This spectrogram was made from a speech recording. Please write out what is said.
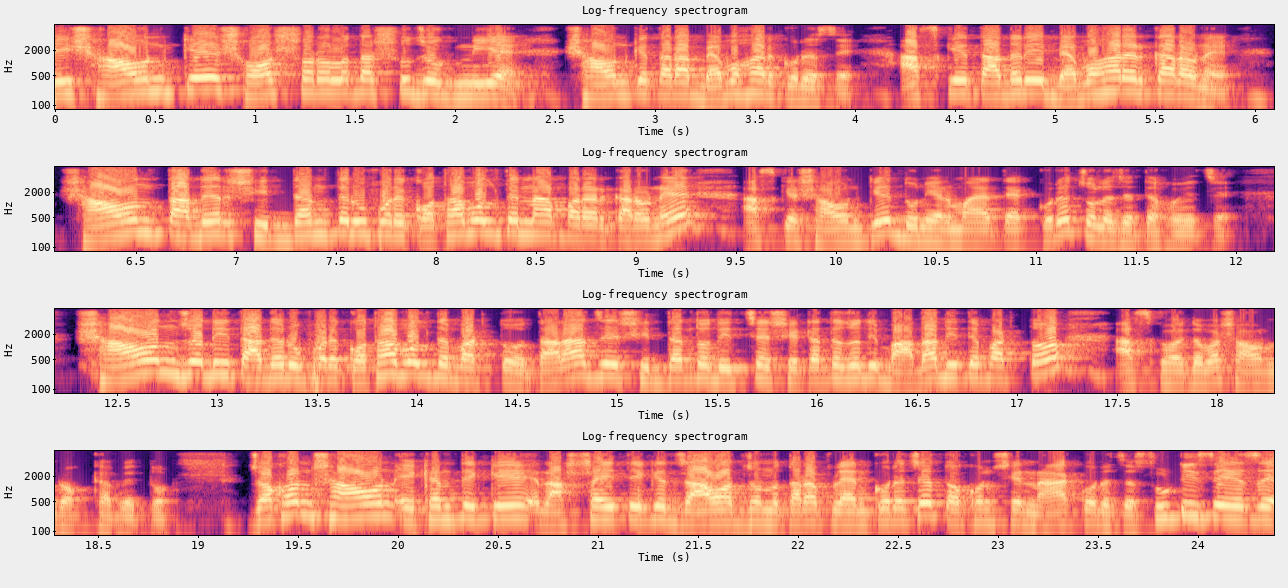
এই শাওনকে সহজ সরলতার সুযোগ নিয়ে শাওনকে তারা ব্যবহার করেছে। আজকে তাদের এই ব্যবহারের কারণে শাওন তাদের সিদ্ধান্তের উপরে কথা বলতে না পারার কারণে আজকে শাওনকে দুনিয়ার মায়া ত্যাগ করে চলে যেতে হয়েছে। শাওন যদি তাদের উপরে কথা বলতে পারতো, তারা যে সিদ্ধান্ত দিচ্ছে সেটাতে যদি বাধা দিতে পারতো, আজকে হয়তো বা শাওন রক্ষা পেত। যখন শাওন এখান থেকে রাজশাহী থেকে যাওয়ার জন্য তারা প্ল্যান করেছে, তখন সে না করেছে। ছুটি চেয়েছে,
